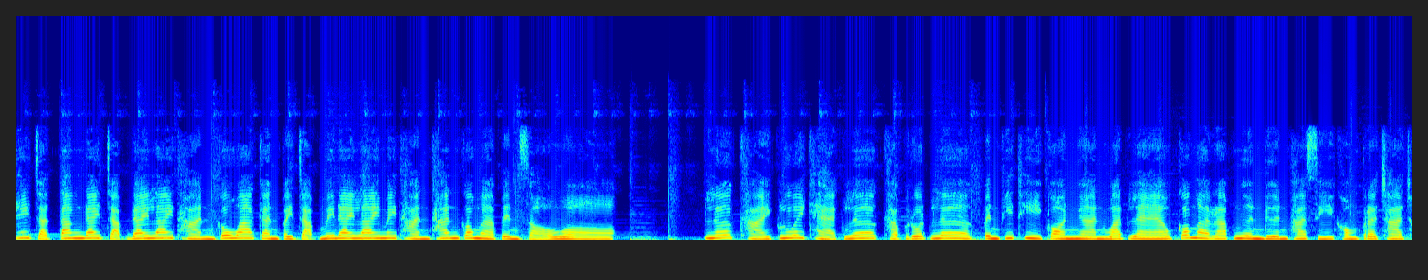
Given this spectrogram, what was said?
ให้จัดตั้งได้จับได้ไล่ทันก็ว่ากันไปจับไม่ได้ไล่ไม่ทันท่านก็มาเป็นสว เลิกขายกล้วยแขกเลิกขับรถเลิก เป็นพิธีกรงานวัดแล้วก็มารับเงินเดือนภาษีของประชาช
